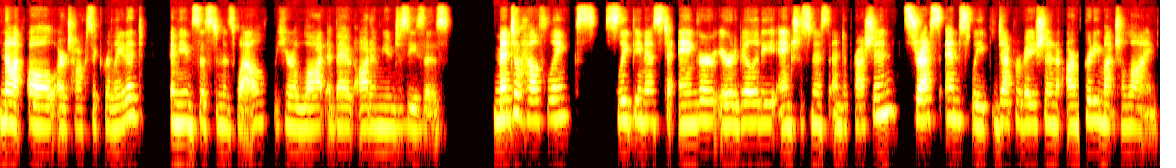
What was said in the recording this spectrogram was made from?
not all are toxic related. Immune system as well. We hear a lot about autoimmune diseases. Mental health links sleepiness to anger, irritability, anxiousness, and depression. Stress and sleep deprivation are pretty much aligned.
